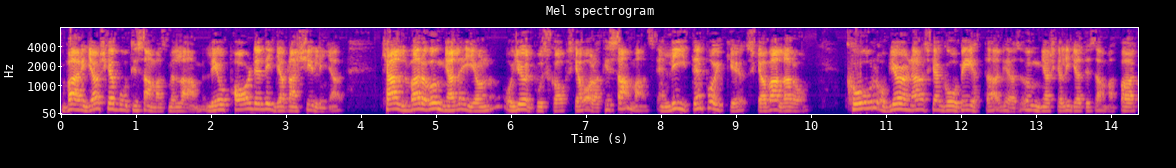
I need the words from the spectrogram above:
Vargar ska bo tillsammans med lamm, leoparder ligga bland killingar. Kalvar och unga lejon och gödboskap ska vara tillsammans. En liten pojke ska valla dem. Kor och björnar ska gå och beta, deras ungar ska ligga tillsammans. Bara,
